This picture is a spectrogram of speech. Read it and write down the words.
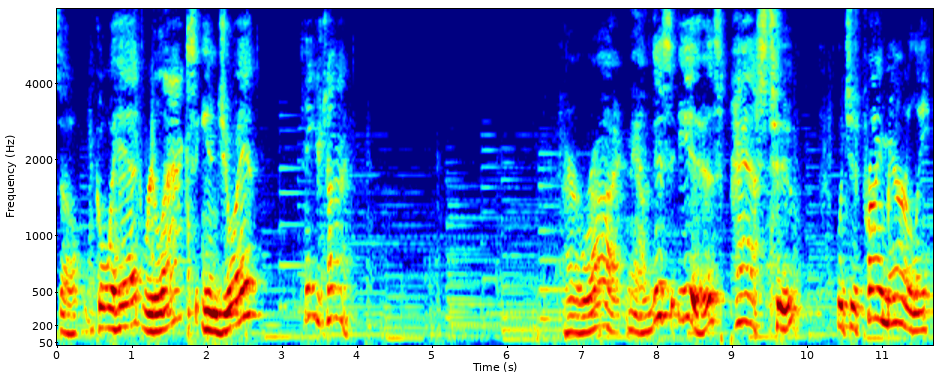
So go ahead, relax, enjoy it, take your time. All right, now this is pass two, which is primarily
